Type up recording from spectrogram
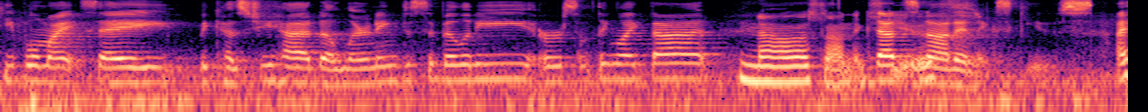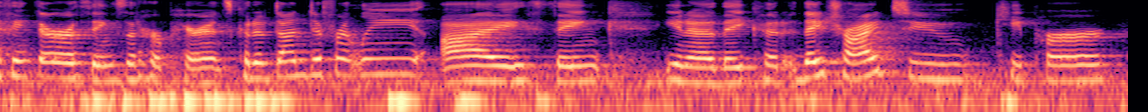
people might say because she had a learning disability or something like that. No, that's not an excuse. That's not an excuse. I think there are things that her parents could have done differently. I think you know they could they tried to keep her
